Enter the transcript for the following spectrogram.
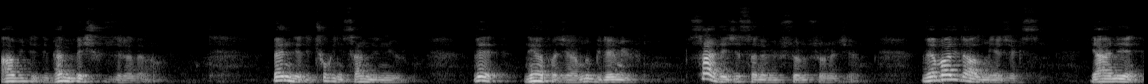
Abi dedi ben 500 liradan aldım. Ben dedi çok insan dinliyorum ve ne yapacağımı bilemiyorum. Sadece sana bir soru soracağım. Vebal de almayacaksın. Yani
